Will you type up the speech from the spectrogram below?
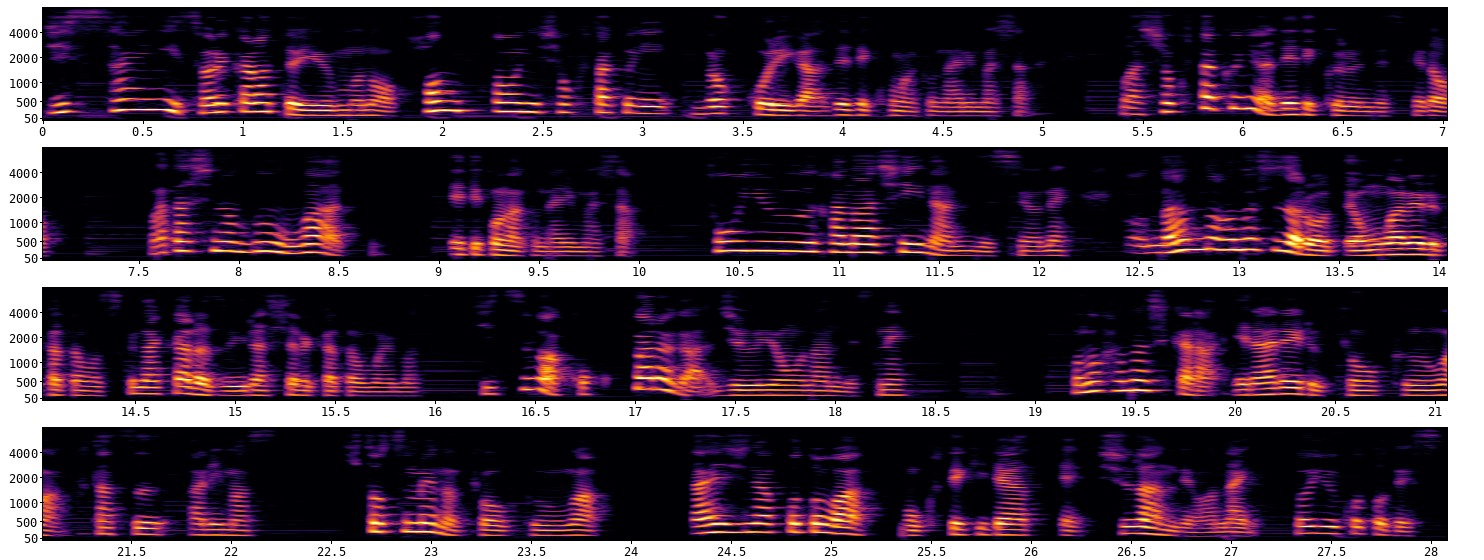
実際にそれからというもの、本当に食卓にブロッコリーが出てこなくなりました。まあ食卓には出てくるんですけど、私の分は出てこなくなりました。そういう話なんですよね。何の話だろうって思われる方も少なからずいらっしゃるかと思います。実はここからが重要なんですね。この話から得られる教訓は2つあります。1つ目の教訓は、大事なことは目的であって手段ではないということです。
